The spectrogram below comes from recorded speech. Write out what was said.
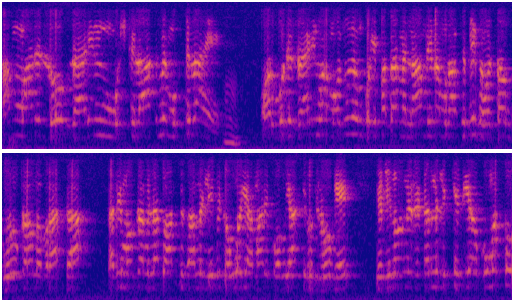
ہم ہمارے لوگ زائرین مشکلات میں مبتلا ہیں اور وہ جو زائرین وہاں موجود ہیں ان کو یہ پتا ہے میں نام لینا مناسب نہیں سمجھتا ہوں گروہ کا ان افراد کا کبھی موقع ملا تو آپ کے سامنے لے بھی دوں گا یہ ہمارے قومیات کے کچھ لوگ ہیں کہ جنہوں نے ریٹرن میں لکھ کے دیا حکومت کو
